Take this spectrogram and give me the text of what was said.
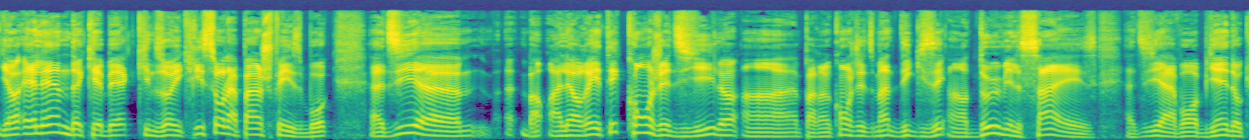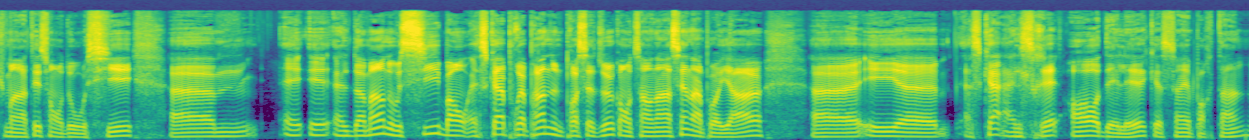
il y a Hélène de Québec qui nous a écrit sur la page Facebook. Elle dit, euh, bon, elle aurait été congédiée là, par un congédiement déguisé en 2016. Elle dit avoir bien documenté son dossier. Euh, elle demande aussi, bon, est-ce qu'elle pourrait prendre une procédure contre son ancien employeur? Euh, et euh, est-ce qu'elle serait hors délai, question importante,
